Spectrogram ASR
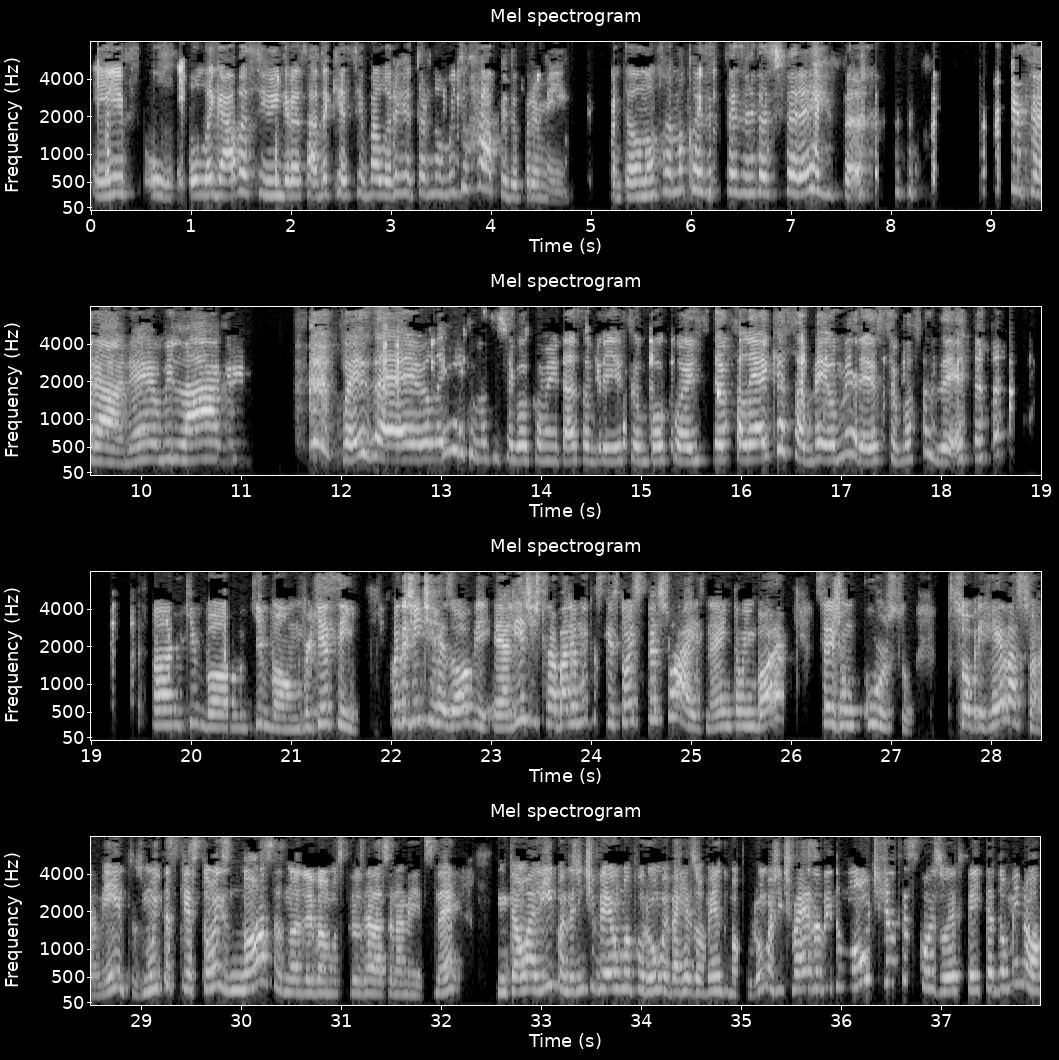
E o, o legal, assim, o engraçado é que esse valor retornou muito rápido para mim. Então não foi uma coisa que fez muita diferença. Por que será, né? O milagre. Pois é, eu lembro que você chegou a comentar sobre isso um pouco antes. Eu falei, ai, quer saber? Eu mereço, eu vou fazer. Ai, que bom, que bom. Porque assim, quando a gente resolve, é, ali a gente trabalha muitas questões pessoais, né? Então, embora seja um curso sobre relacionamentos, muitas questões nossas nós levamos para os relacionamentos, né? Então, ali, quando a gente vê uma por uma e vai resolvendo uma por uma, a gente vai resolvendo um monte de outras coisas. O efeito é dominó.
